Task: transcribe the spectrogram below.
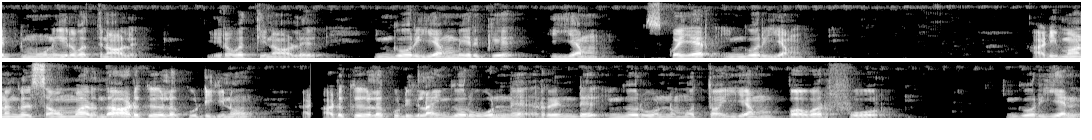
எட்டு மூணு இருபத்தி நாலு இருபத்தி நாலு இங்கே ஒரு எம் இருக்குது எம் ஸ்கொயர் இங்கே ஒரு எம் அடிமானங்கள் சமமாக இருந்தால் அடுக்குகளை கூட்டிக்கணும். அடுக்குகளை கூட்டிக்கலாம். இங்கே ஒரு ஒன்று ரெண்டு இங்கே ஒரு ஒன்று மொத்தம் எம் பவர் ஃபோர் இங்கே ஒரு என்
